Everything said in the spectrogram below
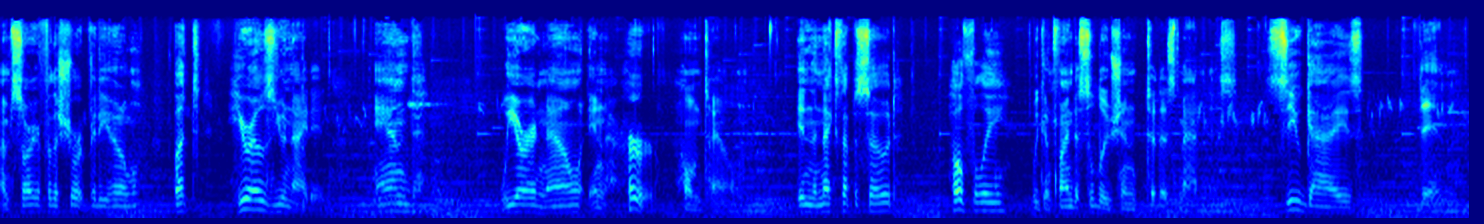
I'm sorry for the short video, but Heroes United, and we are now in her hometown. In the next episode, hopefully, we can find a solution to this madness. See you guys then.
